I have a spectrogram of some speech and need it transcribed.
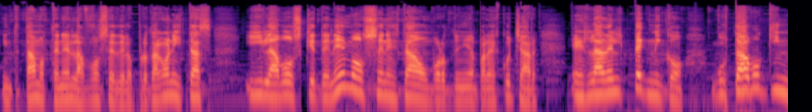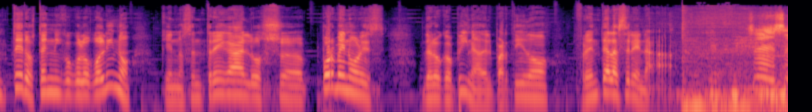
intentamos tener las voces de los protagonistas y la voz que tenemos en esta oportunidad para escuchar es la del técnico Gustavo Quinteros, técnico colocolino, que nos entrega los uh, pormenores de lo que opina del partido frente a La Serena. Sí, sí,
